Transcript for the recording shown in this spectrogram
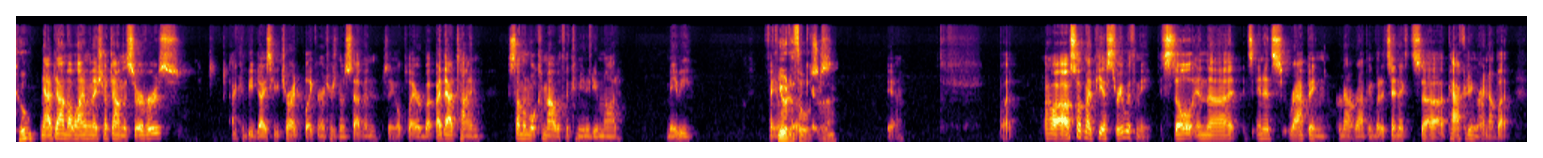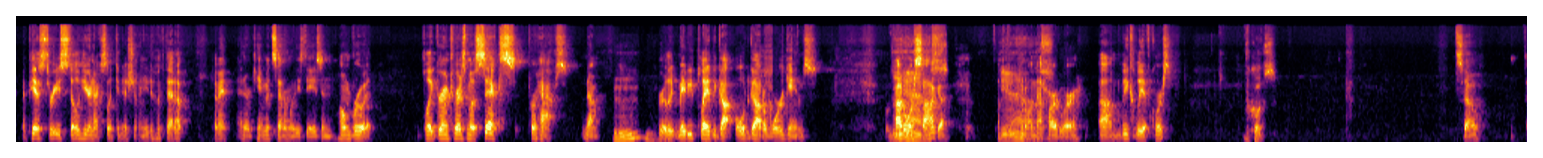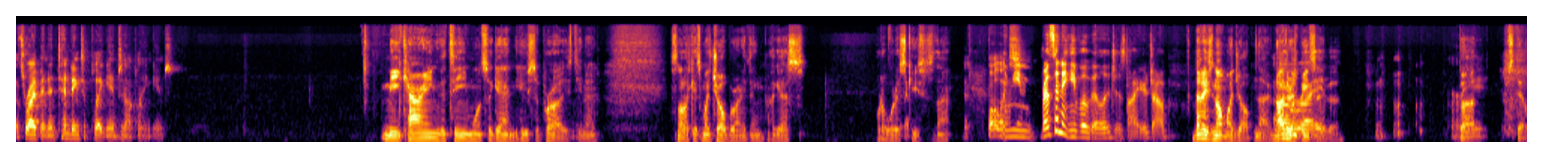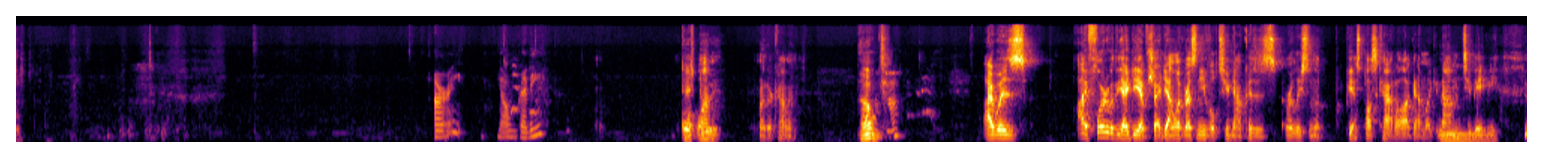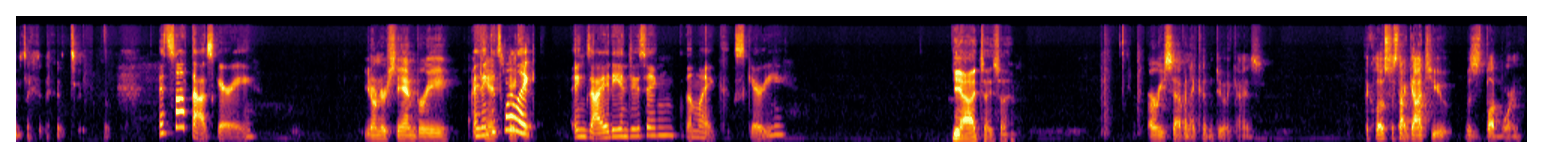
Cool. Now down the line when they shut down the servers, that could be dicey. try to play Gran Turismo Seven single player, but by that time, someone will come out with a community mod, maybe. You would have really thought cares. so. But oh, I also have my PS3 with me. It's still in the it's in its wrapping or not wrapping, but it's in its uh, packaging right now. But my PS3 is still here in excellent condition. I need to hook that up to my entertainment center one of these days and homebrew it. Play Gran Turismo Six, perhaps. No, Mm. really, maybe play the God, old God of War games, God of War Saga. Can Put on that hardware um, legally, of course. Of course. So that's where I've been intending to play games, not playing games. Me carrying the team once again. Who's surprised? You know, it's not like it's my job or anything. I guess. What what excuse is that? Yeah. I mean, Resident Evil Village is not your job. That is not my job. No, neither is Beat Saber. But- right. Still, All right. Y'all ready? Well, let's do one, it. one other comment. Oh, Mhm. I was I flirted with the idea of should I download Resident Evil 2 now because it's released in the PS Plus catalog, and I'm like, nah, I'm too Mm. baby. It's not that scary. you don't understand, Brie. I, think it's more like it. anxiety inducing than like scary. yeah, I'd say so. RE7. I couldn't do it, guys. The closest I got to you was Bloodborne.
